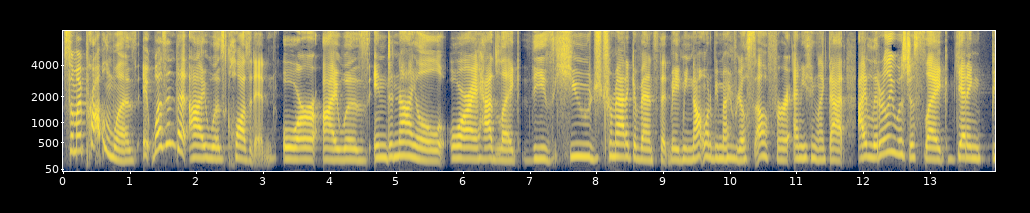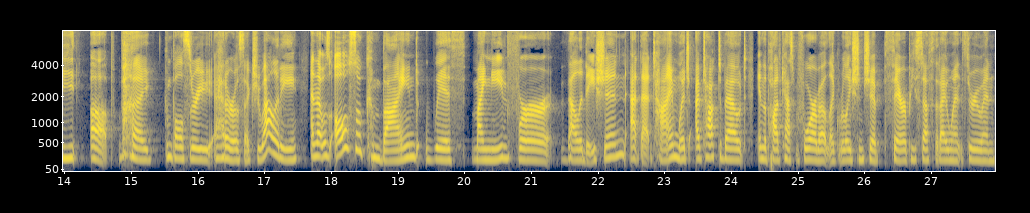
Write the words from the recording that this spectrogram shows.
So, my problem was, it wasn't that I was closeted or I was in denial or I had like these huge traumatic events that made me not want to be my real self or anything like that. I literally was just like getting beat up by compulsory heterosexuality. And that was also combined with my need for validation at that time, which I've talked about in the podcast before about like relationship therapy stuff that I went through and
